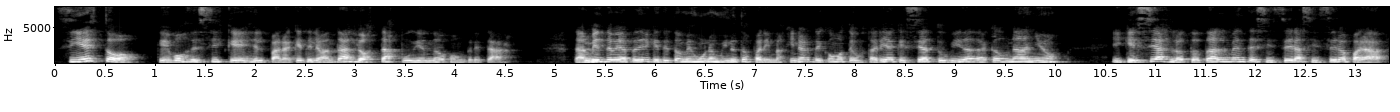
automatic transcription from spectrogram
si esto que vos decís que es el para qué te levantás lo estás pudiendo concretar. También te voy a pedir que te tomes unos minutos para imaginarte cómo te gustaría que sea tu vida de acá un año y que seas lo totalmente sincera, sincero para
